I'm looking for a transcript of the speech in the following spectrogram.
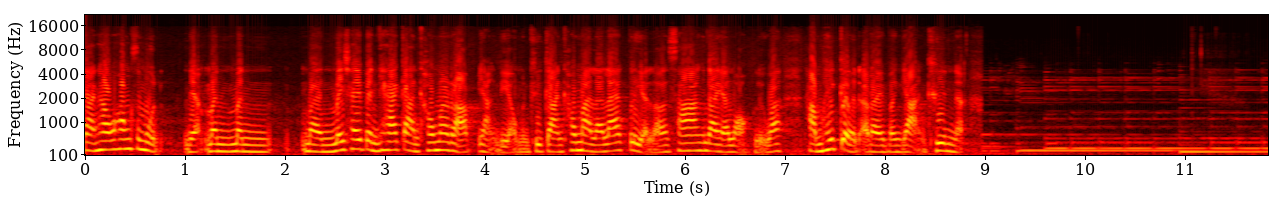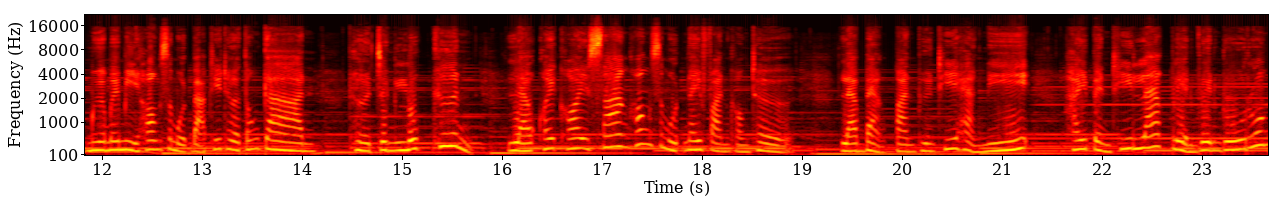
การเข้าห้องสมุดเนี่ยมันมัน มันไม่ใช่เป็นแค่การเข้ามารับอย่างเดียว มันคือการเข้ามาแล้วแลกเปลี่ยนแล้วสร้างไดอะล็อก หรือว่าทำให้เกิดอะไรบางอย่างขึ้นน่ะเมื่อไม่มีห้องสมุดแบบที่เธอต้องการ เธอจึงลุกขึ้น แล้วค่อยๆ สร้างห้องสมุดในฝันของเธอ และแบ่งปันพื้นที่แห่งนี้ ให้เป็นที่แลกเปลี่ยนเรียนรู้ร่วม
